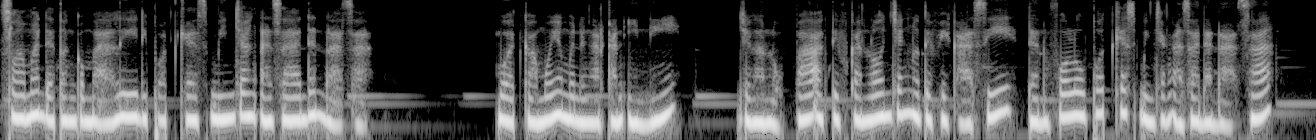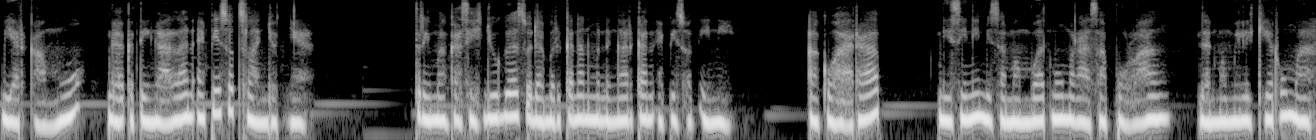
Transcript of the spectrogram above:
Selamat datang kembali di podcast Bincang Asa dan Rasa. Buat kamu yang mendengarkan ini, jangan lupa aktifkan lonceng notifikasi dan follow podcast Bincang Asa dan Rasa biar kamu gak ketinggalan episode selanjutnya. Terima kasih juga sudah berkenan mendengarkan episode ini. Aku harap di sini bisa membuatmu merasa pulang dan memiliki rumah.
